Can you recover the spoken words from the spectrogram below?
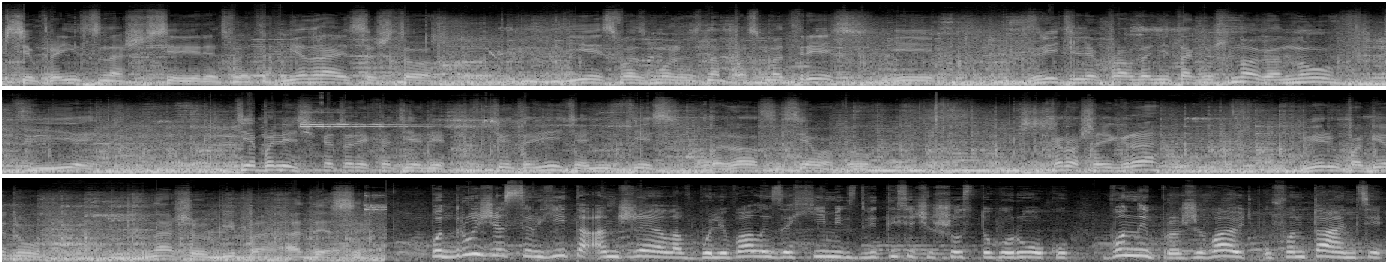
все украинцы наши, все верят в это. Мне нравится, что есть возможность нам посмотреть. И зрителей, правда, не так уж много. Ну, и те болельщики, которые хотели все это видеть, они здесь, пожалуйста, все вокруг. Хорошая игра. Верю в победу нашего БИПа Одессы. Подружжя Сергій та Анжела вболівали за хімік з 2006 року. Вони проживають у Фонтанці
